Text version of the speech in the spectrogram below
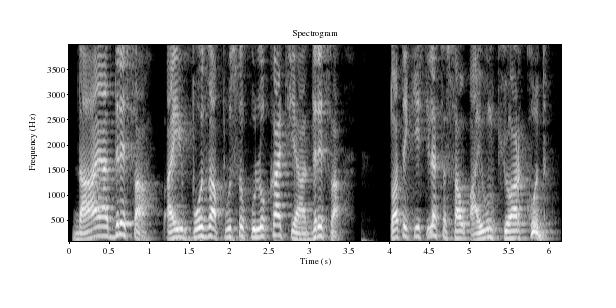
Dar ai adresa, ai poza pusă cu locația, adresa toate chestiile astea sau ai un QR cod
